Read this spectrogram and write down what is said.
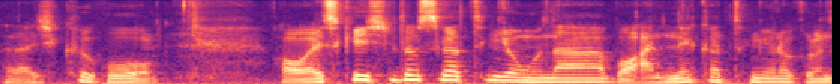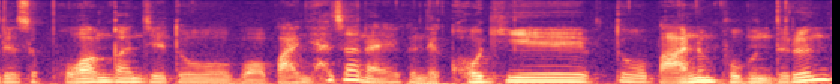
다시 크고 어, SK 실더스 같은 경우나 뭐 안넷 같은 경우나 그런 데서 보안 관제도 뭐 많이 하잖아요. 근데 거기에 또 많은 부분들은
